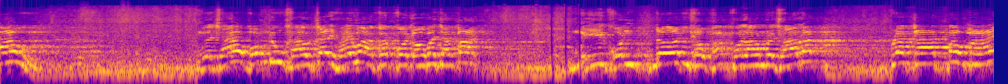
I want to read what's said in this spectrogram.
าวๆ เมื่อเช้าผมดูข่าวใจหายว่าปรากฏออกมาจากบ้านมีคนเดินเข้าพักพลังประชารัฐ ประกาศเป้าหมาย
